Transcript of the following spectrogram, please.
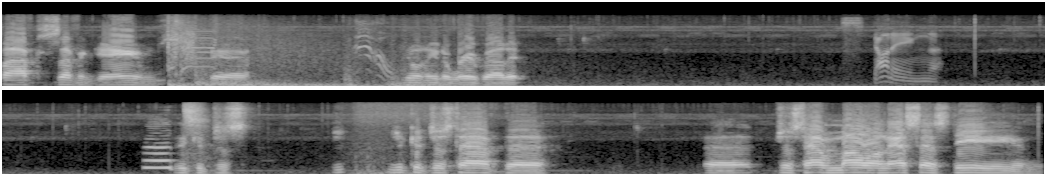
five to seven games, yeah, you don't need to worry about it. Stunning. You could just, you, you could just have the, uh, just have them all on SSD and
